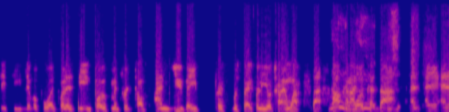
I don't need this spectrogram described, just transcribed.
City, Liverpool, as well as beating both Madrid clubs and Juve. Pres- Respectfully, you're trying whack. Like, how can I look at that and, and, and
